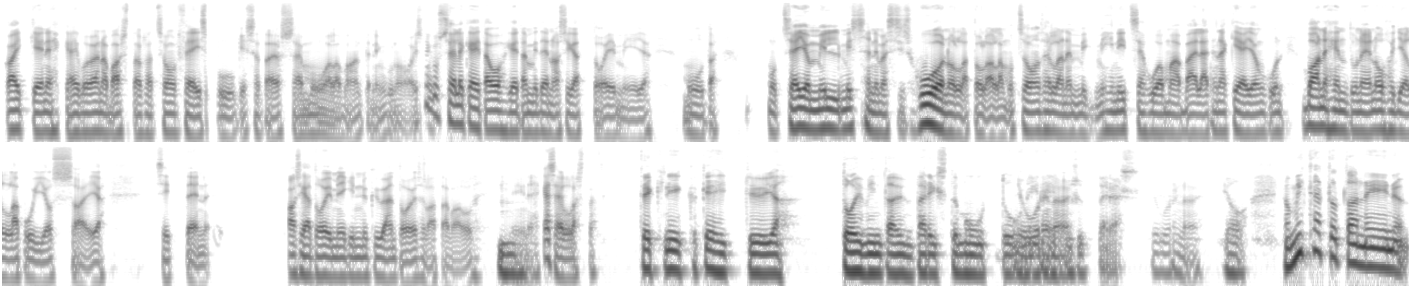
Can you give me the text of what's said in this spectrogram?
kaikkeen ehkä ei voi aina vastaus, että se on Facebookissa tai jossain muualla, vaan että niin kuin olisi niin kuin selkeitä ohjeita, miten asiat toimii ja muuta. Mutta se ei ole missään nimessä siis huonolla tolalla, mutta se on sellainen, mi- mihin itse huomaa välillä, että näkee jonkun vanhentuneen ohjelapun jossain ja sitten asia toimiikin nykyään toisella tavalla. Mm. Niin ehkä sellaista. Tekniikka kehittyy ja toimintaympäristö muuttuu, Juuri niin ei näin. pysy perässä. Juuri näin. Joo. No mitä tota niin,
